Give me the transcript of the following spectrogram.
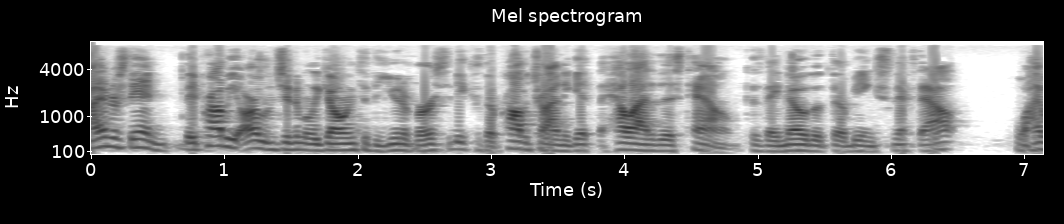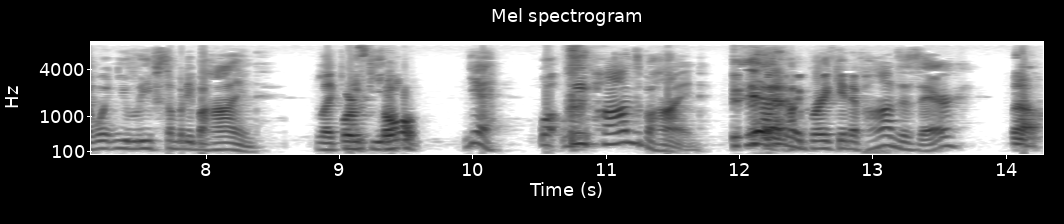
I understand they probably are legitimately going to the university because they're probably trying to get the hell out of this town because they know that they're being sniffed out. Why wouldn't you leave somebody behind? Like, Or if you, no. yeah, well, leave Hans behind. You're not Yeah. gonna break in if Hans is there. No.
